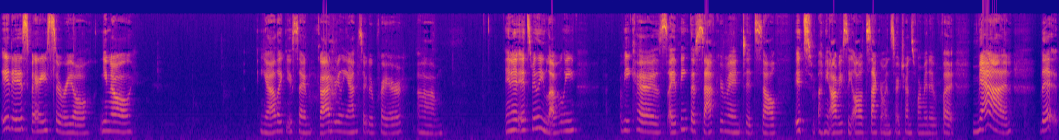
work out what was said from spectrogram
it is very surreal. You know, yeah, like you said, God really answered a prayer. Um, and it, it's really lovely because I think the sacrament itself, it's, I mean, obviously all sacraments are transformative, but man, that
